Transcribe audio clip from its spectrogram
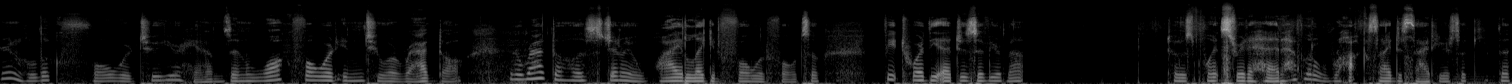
You're going to look forward to your hands and walk forward into a ragdoll. And a ragdoll is generally a wide legged forward fold. So feet toward the edges of your mat. Toes point straight ahead. Have a little rock side to side here. So keep the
